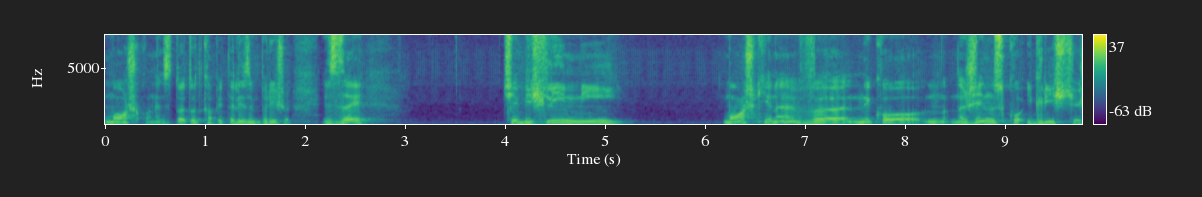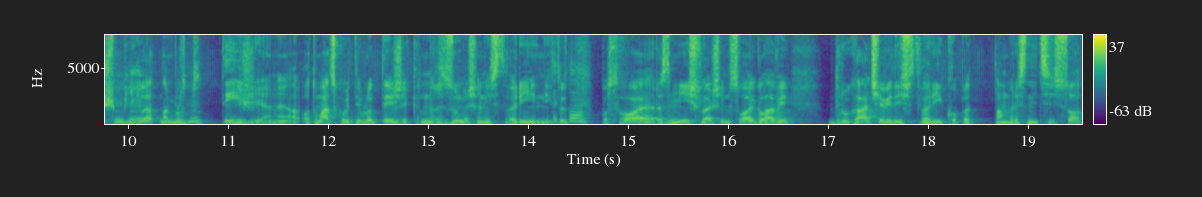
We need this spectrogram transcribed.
moško, ne, zato je tudi kapitalizem prišel. Zdaj, če bi šli mi moški ne, v neko na žensko igrišče špilat, nam bi bilo tudi težje. Ne? Avtomatsko bi ti bilo težje, ker ne razumeš enih stvari in jih tudi po svoje razmišljaš in v svoji glavi drugače vidiš stvari, kot pa tam v resnici so.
